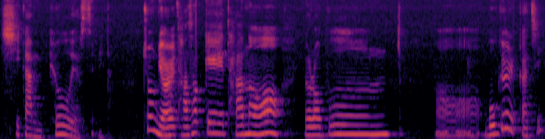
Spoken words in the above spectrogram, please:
시간표였습니다. 총 15개의 단어 여러분 어, 목요일까지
